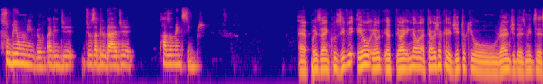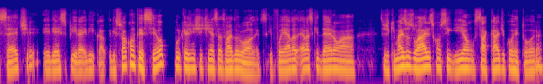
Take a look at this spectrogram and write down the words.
subiu um nível ali de, de usabilidade razoavelmente simples. É, pois é, inclusive eu, eu, eu, eu, ainda até hoje acredito que o Run de 2017 ele é inspira, ele, ele só aconteceu porque a gente tinha essas hardware wallets, que foi ela, elas que deram a, seja, que mais usuários conseguiam sacar de corretora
